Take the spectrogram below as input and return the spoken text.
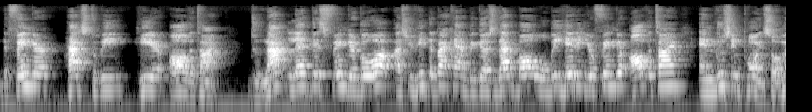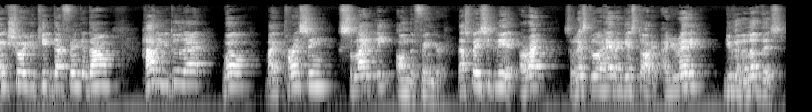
The finger has to be here all the time. Do not let this finger go up as you hit the backhand because that ball will be hitting your finger all the time and losing points. So make sure you keep that finger down. How do you do that? Well, by pressing slightly on the finger. That's basically it, all right? So let's go ahead and get started. Are you ready? You're gonna love this.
